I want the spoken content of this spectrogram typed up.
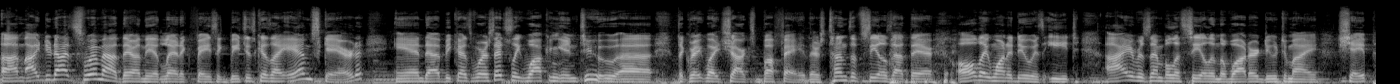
Um, I do not swim out there on the Atlantic facing beaches because I am scared, and uh, because we're essentially walking into uh, the Great White Sharks buffet. There's tons of seals out there. All they want to do is eat. I resemble a seal in the water due to my shape,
